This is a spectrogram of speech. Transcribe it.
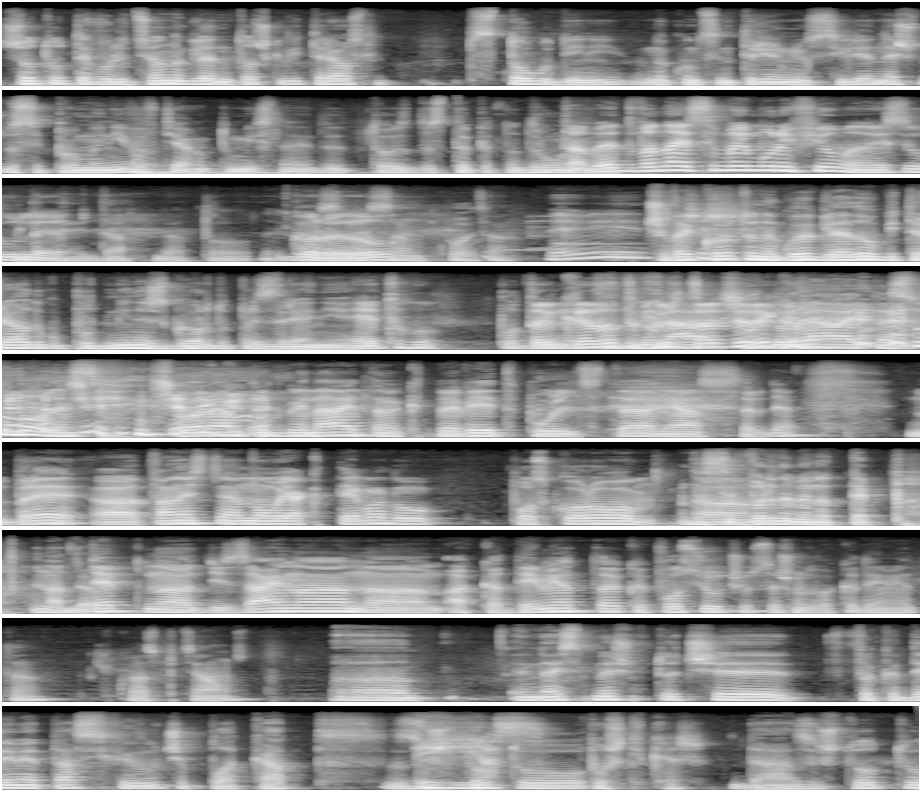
Защото от еволюционна гледна точка би трябвало след 100 години на концентрирани усилия нещо да се промени в тяхното мислене, да, т.е. да стъпят на друго Да, бе, 12 маймуни филма, нали се голея. Да, да, да, то... Горе долу. съм, какво е това? Еми, Човек, че- който не го е гледал, би трябвало да го подминеш с гордо презрение. Ето го. Подмин- Той каза току-що, че не го- подминавайте. Свободен си. Хора, подминавайте ме, като ме видите по улицата, няма да се сърдя. Добре, а, това наистина е много яка тема, но по-скоро Да а, се върнем на теб. на Да. теб, на дизайна, на академията. Какво си учил всъщност в академията? Каква специалност? А, е, най-смешното е, че в академията аз исках да уча плакат, Защото... Е, аз, ще кажа? Да, защото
